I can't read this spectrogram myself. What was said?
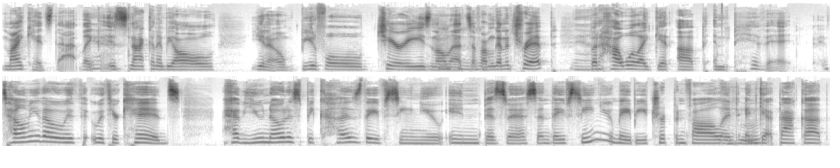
my kids that. Like Yeah. it's not going to be all, you know, beautiful cherries and all that stuff. I'm going to trip, Mm-hmm. Yeah. but how will I get up and pivot? tell me though with with your kids have you noticed because they've seen you in business and they've seen you maybe trip and fall and, and get back up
